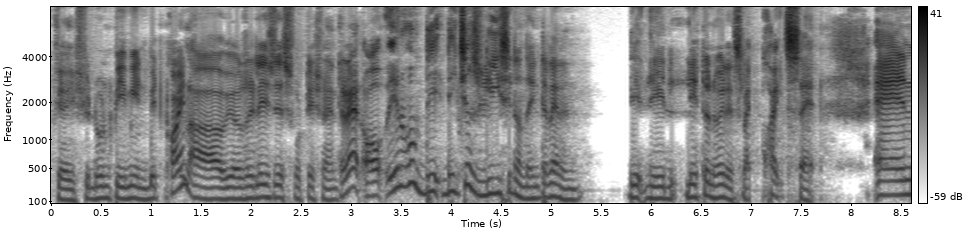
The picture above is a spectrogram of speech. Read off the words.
okay, if you don't pay me in Bitcoin, uh, we'll release this footage on the internet, or you know, they, they just release it on the internet, and they, they later know it. It's like quite sad. And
